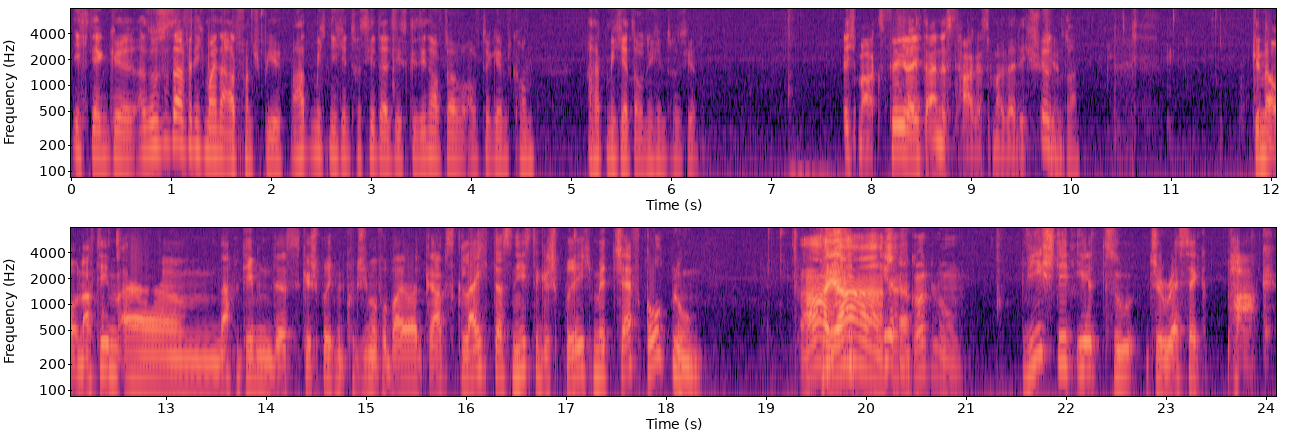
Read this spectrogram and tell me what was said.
ich denke, also es ist einfach nicht meine Art von Spiel. Hat mich nicht interessiert, als ich es gesehen habe auf der, auf der Gamescom. Hat mich jetzt auch nicht interessiert. Ich mag's. Vielleicht eines Tages mal werde ich spielen. Irgendwann. Genau, nachdem, ähm, nachdem das Gespräch mit Kojima vorbei war, gab es gleich das nächste Gespräch mit Jeff Goldblum. Ah Wie ja, steht ihr? Chef Goldblum. Wie steht ihr zu Jurassic Park?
